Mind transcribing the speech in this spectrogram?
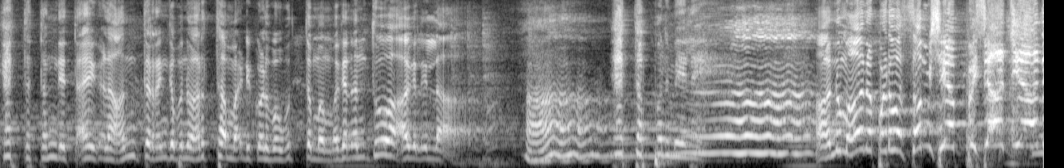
ಹೆತ್ತ ತಂದೆ ತಾಯಿಗಳ ಅಂತರಂಗವನ್ನು ಅರ್ಥ ಮಾಡಿಕೊಳ್ಳುವ ಉತ್ತಮ ಮಗನಂತೂ ಆಗಲಿಲ್ಲ. ಹೆತ್ತಪ್ಪನ ಮೇಲೆ ಅನುಮಾನ ಪಡುವ ಸಂಶಯ ಪಿಶಾಚಿಯಾದ.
